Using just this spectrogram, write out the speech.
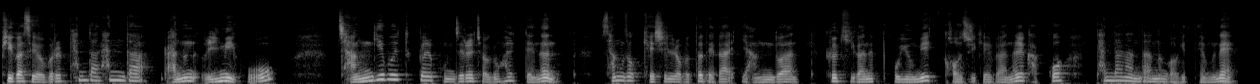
비과세 여부를 판단한다라는 의미고 장기보유 특별 공제를 적용할 때는 상속 개시일로부터 내가 양도한 그 기간의 보유 및 거주 기간을 갖고 판단한다는 거기 때문에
